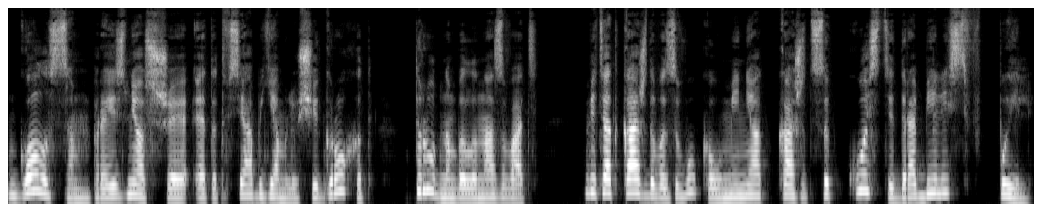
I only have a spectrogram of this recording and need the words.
Голосом, произнесшее этот всеобъемлющий грохот, трудно было назвать, ведь от каждого звука у меня, кажется, кости дробились в пыль.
